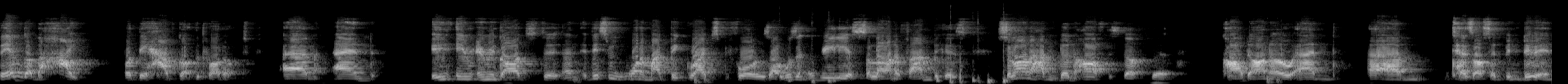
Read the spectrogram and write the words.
They haven't got the hype, but they have got the product. Um, and in, in, in, regards to, and this was one of my big gripes before, was I wasn't really a Solana fan because Solana hadn't done half the stuff that Cardano and um, Tezos had been doing,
